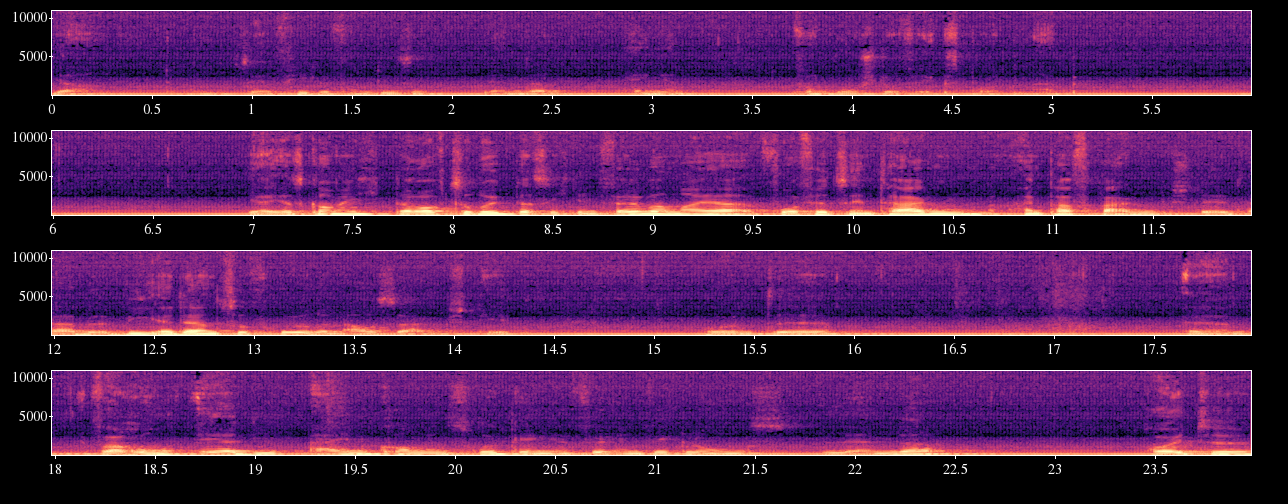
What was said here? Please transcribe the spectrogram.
Ja, sehr viele von diesen Ländern hängen von Rohstoffexporten ab. Ja, jetzt komme ich darauf zurück, dass ich den Felbermeier vor 14 Tagen ein paar Fragen gestellt habe, wie er dann zu früheren Aussagen steht und äh, äh, warum er die Einkommensrückgänge für Entwicklungsländer heute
